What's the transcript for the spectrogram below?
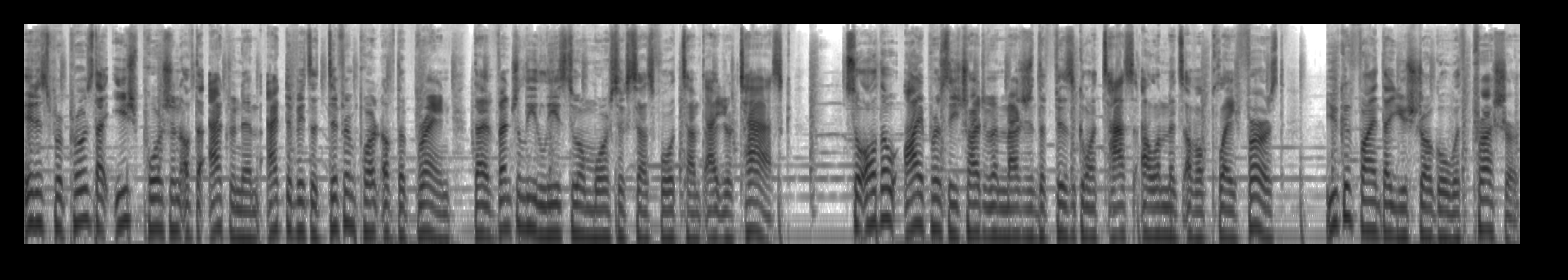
It is proposed that each portion of the acronym activates a different part of the brain that eventually leads to a more successful attempt at your task. So although I personally try to imagine the physical and task elements of a play first, you could find that you struggle with pressure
